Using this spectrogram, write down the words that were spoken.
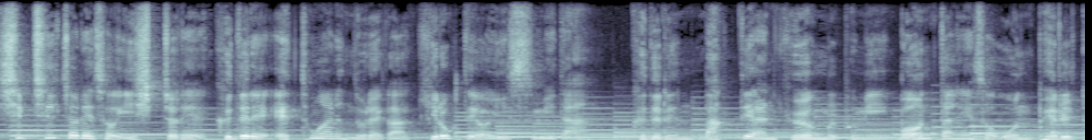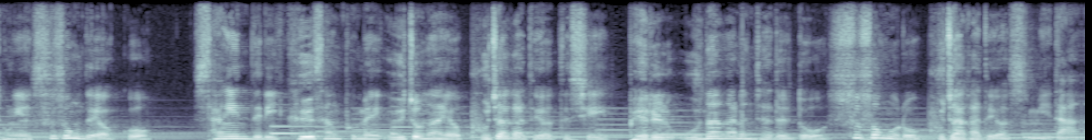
17절에서 20절에 그들의 애통하는 노래가 기록되어 있습니다. 그들은 막대한 교역 물품이 먼 땅에서 온 배를 통해 수송되었고 상인들이 그 상품에 의존하여 부자가 되었듯이 배를 운항하는 자들도 수송으로 부자가 되었습니다.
